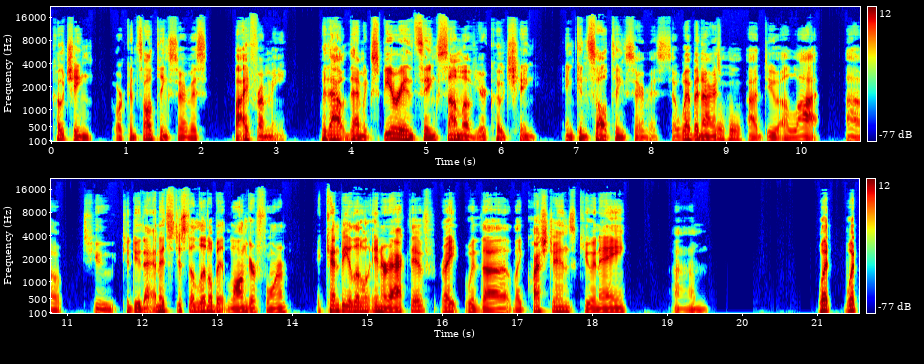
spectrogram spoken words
coaching or consulting service. Buy from me, without them experiencing some of your coaching and consulting service. So webinars mm-hmm. uh, do a lot uh, to to do that and it's just a little bit longer form it can be a little interactive right with uh like questions q&a um what what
